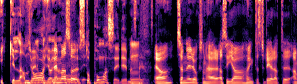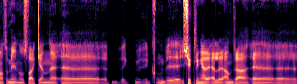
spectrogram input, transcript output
icke lamm. Ja, ja, ja men alltså- och, och stå på sig. Det är mest Mm. det. Ja, sen är det också den här, alltså jag har inte studerat eh, anatomin hos varken eh, eh, kycklingar eller andra eh,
